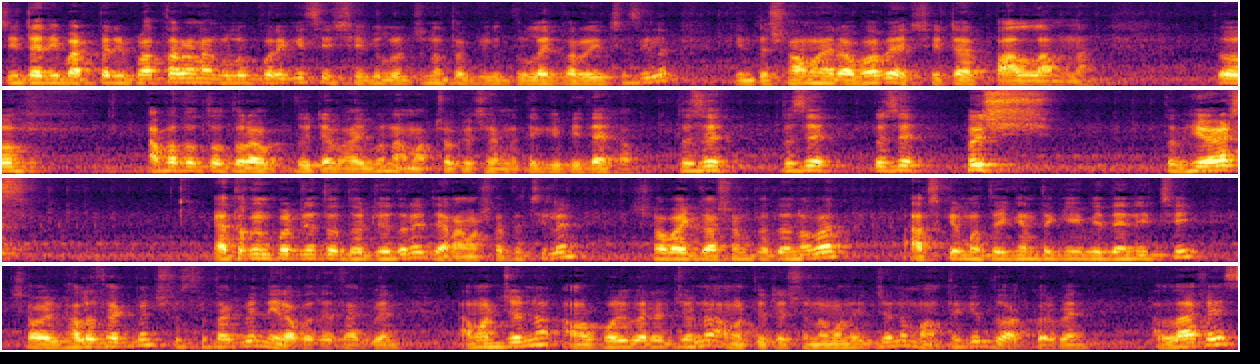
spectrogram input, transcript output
চিটারি, বাটপারি প্রতারণাগুলো করে গেছিস, সেগুলোর জন্য তোকে ধুলাই করার ইচ্ছে ছিল, কিন্তু সময়ের অভাবে সেটা পারলাম না। তো আপাতত তোরা দুইটা ভাই বোন আমার চোখের সামনে থেকে বিদায় হুস তো ভিউয়ার্স এতক্ষণ পর্যন্ত ধৈর্য ধরে যারা আমার সাথে ছিলেন, সবাইকে অসংখ্য ধন্যবাদ। আজকের মতো এখান থেকে বিদায় নিচ্ছি। সবাই ভালো থাকবেন, সুস্থ থাকবেন, নিরাপদে থাকবেন। আমার জন্য, আমার পরিবারের জন্য, আমার দুটো সুনামনির জন্য মন থেকে দোয়া করবেন। আল্লাহ হাফেজ,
